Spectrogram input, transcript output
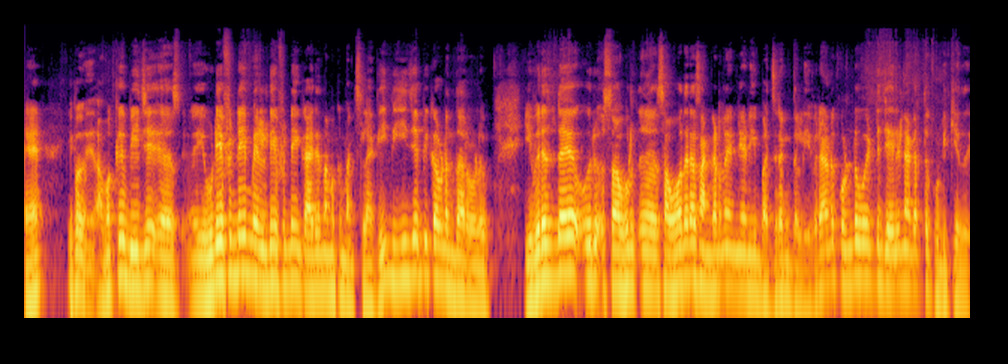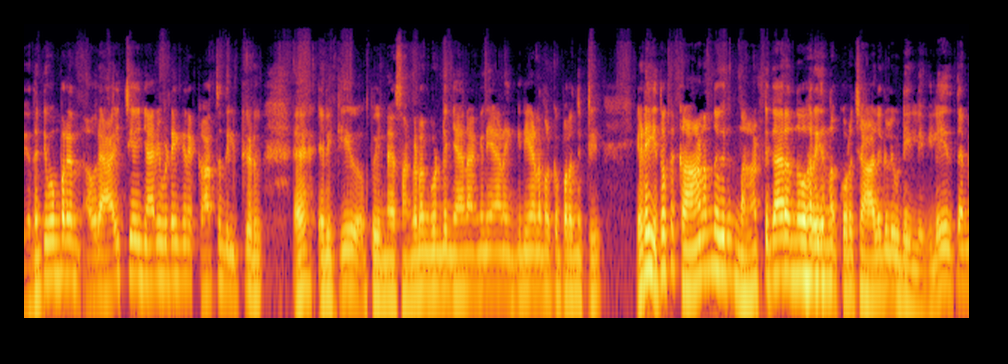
ഏ? ഇപ്പോൾ നമുക്ക് ബി ജെ യു ഡി എഫിന്റെയും എൽ ഡി എഫിന്റെയും കാര്യം നമുക്ക് മനസ്സിലാക്കി. ബി ജെ പിക്ക് അവിടെ എന്താ റോൾ? ഇവരുടെ ഒരു സൗഹൃദ സഹോദര സംഘടന തന്നെയാണ് ഈ ബജ്രംഗ് ദൾ ഇവരാണ് കൊണ്ടുപോയിട്ട് ജയിലിനകത്ത് കുടിക്കിയത്. എന്നിട്ട് ഇവൻ പറയാൻ ഒരാഴ്ചയായി ഞാനിവിടെ ഇങ്ങനെ കാത്തു നിൽക്കണം. എനിക്ക് പിന്നെ സങ്കടം കൊണ്ട് ഞാൻ അങ്ങനെയാണ് ഇങ്ങനെയാണെന്നൊക്കെ പറഞ്ഞിട്ട്. എടേ ഇതൊക്കെ കാണുന്ന ഒരു നാട്ടുകാരെന്ന് പറയുന്ന കുറച്ച് ആളുകൾ ഇവിടെ ഇല്ലേ? വിലയിരുത്തേണ്ട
